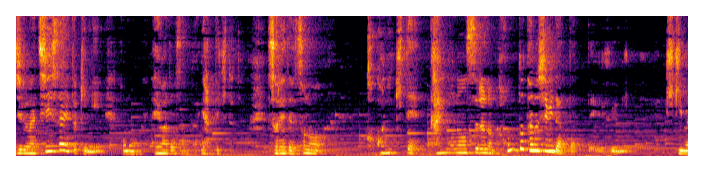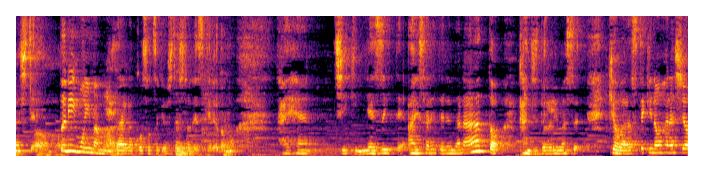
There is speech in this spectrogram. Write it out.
自分は小さい時にこの平和堂さんがやってきたと。それでその、ここに来て買い物をするのが本当楽しみだったっていうふうに聞きまして、本当にもう今も大学を卒業した人ですけれども、大変地域に根付いて愛されてるんだなと感じております。今日は素敵なお話を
